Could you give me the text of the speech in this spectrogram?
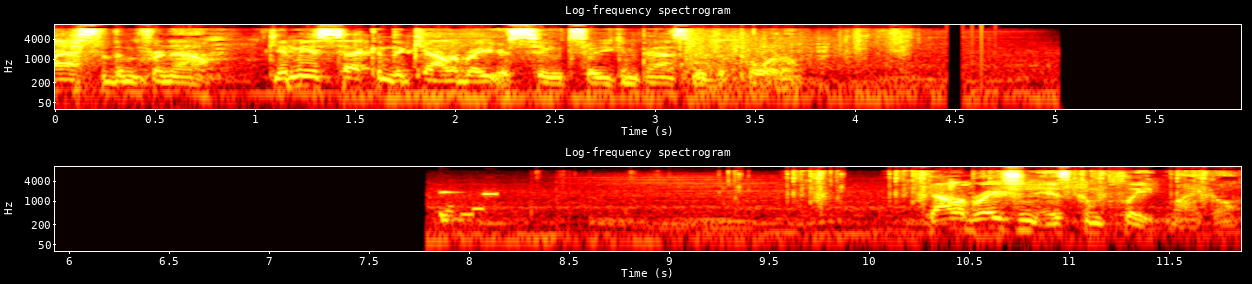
That should be the last of them for now. Give me a second to calibrate your suit so you can pass through the portal. Calibration is complete, Michael.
